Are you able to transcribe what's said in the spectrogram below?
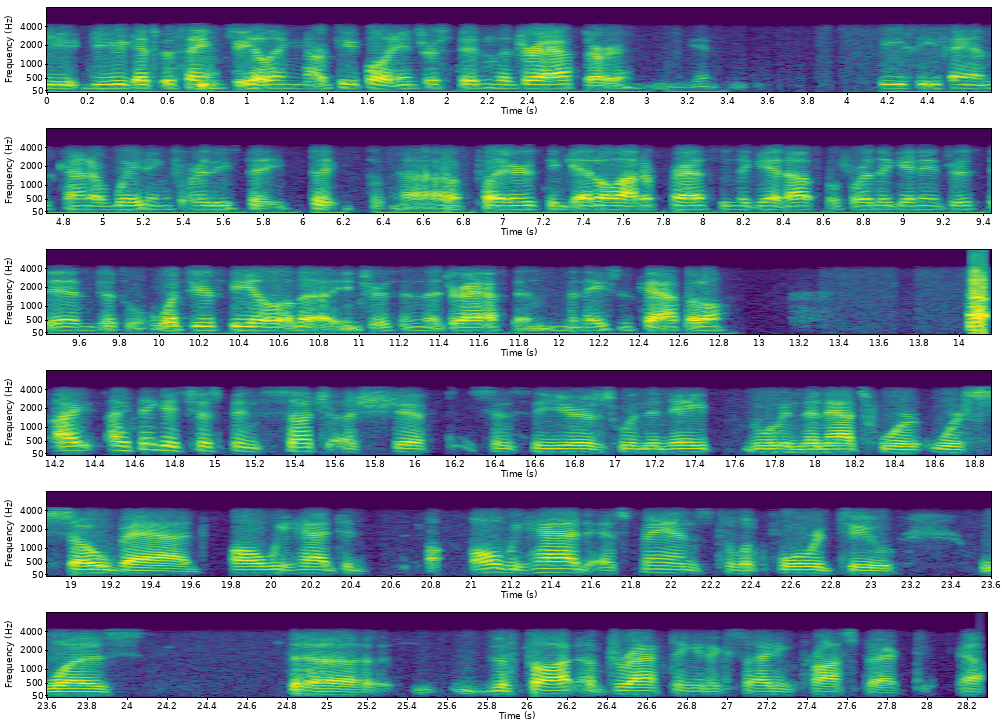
do you, do you get the same feeling? Are people interested in the draft, or DC fans kind of waiting for these uh, players to get a lot of press and to get up before they get interested. Just what's your feel of the interest in the draft and the nation's capital? I, I think it's just been such a shift since the years when the Nate when the Nats were were so bad. All we had to all we had as fans to look forward to was the the thought of drafting an exciting prospect. Uh,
